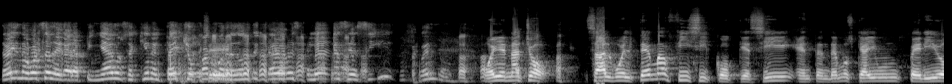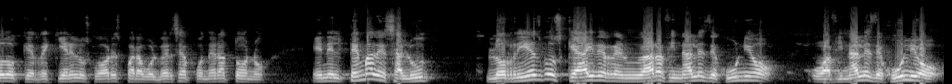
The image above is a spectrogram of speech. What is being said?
Trae una bolsa de garapiñados aquí en el pecho, Paco Sí. Redondo, y cada vez que le hace así, bueno. Oye, Nacho, salvo el tema físico, que sí entendemos que hay un periodo que requieren los jugadores para volverse a poner a tono, en el tema de salud, los riesgos que hay de reanudar a finales de junio o a finales de julio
